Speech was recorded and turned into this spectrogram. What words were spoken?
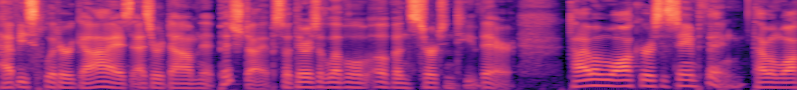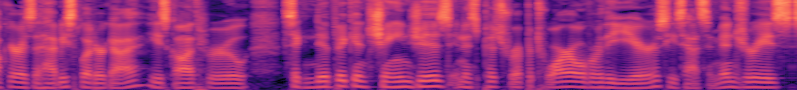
heavy splitter guys as your dominant pitch type. So there's a level of, uncertainty there. Taijuan Walker is the same thing. Taijuan Walker is a heavy splitter guy. He's gone through significant changes in his pitch repertoire over the years. He's had some injuries.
